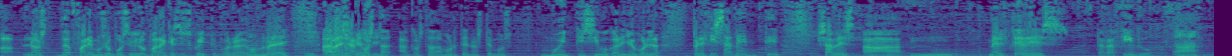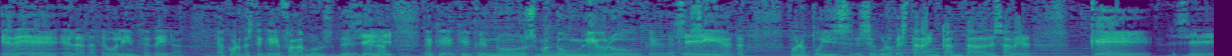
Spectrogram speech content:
Ah, nos faremos o posible para que se escoite por, Hombre, Además, a costa, sí. a costa da morte nós temos moitísimo cariño por ela precisamente, sabes a mm, Mercedes Taracido ah. e de ela naceu ali en Cedeira e acordaste que falamos de, sí. dela de eh, que, que, que nos mandou un libro que de poesía sí. e tal bueno, pois seguro que estará encantada de saber que sí.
